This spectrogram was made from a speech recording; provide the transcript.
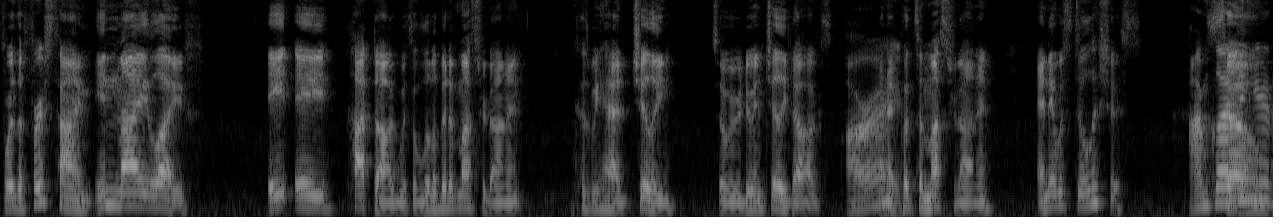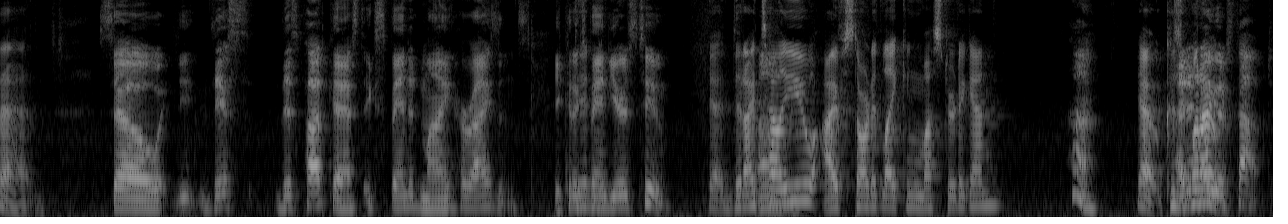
for the first time in my life ate a hot dog with a little bit of mustard on it because we had chili, so we were doing chili dogs, All right. and I put some mustard on it, and it was delicious. I'm glad so- to hear that. So this this podcast expanded my horizons. It could Did- expand yours too. Yeah. Did I tell Um, you I've started liking mustard again? Huh? Yeah, because when I stopped.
